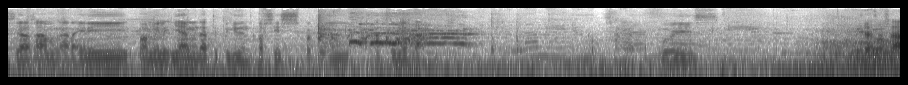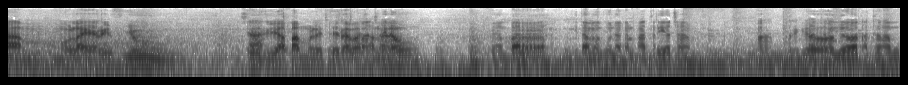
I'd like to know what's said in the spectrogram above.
Spesial Sam karena ini pemiliknya minta dibikinin persis seperti aslinya Sam. Sangat boys. Biasa Sam, mulai review. Dari apa mulai dari apa sampai Sam. now? Gambar kita menggunakan Patriot Sam. Patriot. Patriot ada lampu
